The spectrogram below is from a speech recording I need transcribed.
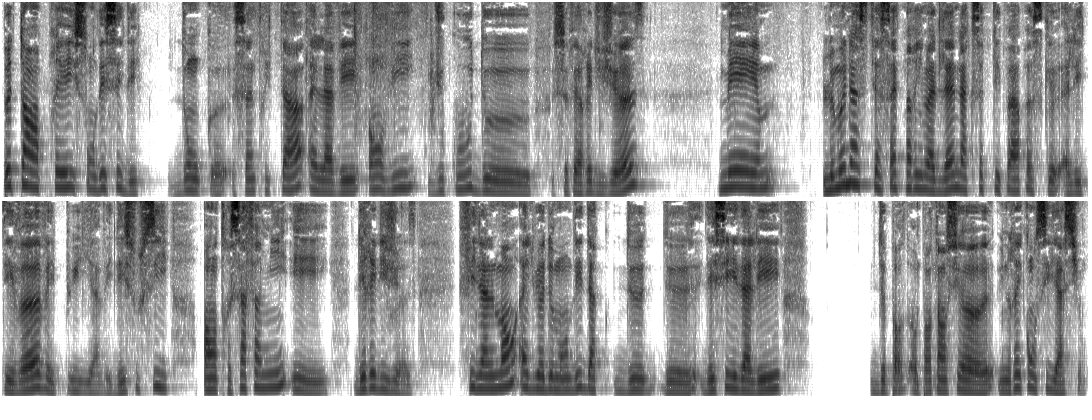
Peu de temps après, ils sont décédés. Donc, euh, Sainte Rita, elle avait envie, du coup, de se faire religieuse. Mais euh, le monastère Sainte-Marie-Madeleine n'acceptait pas parce qu'elle était veuve et puis il y avait des soucis entre sa famille et des religieuses. Finalement, elle lui a demandé d'essayer d'aller de, en portant sur euh, une réconciliation.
